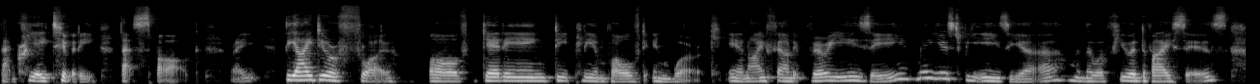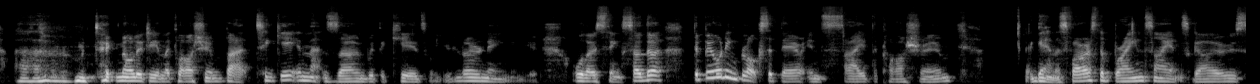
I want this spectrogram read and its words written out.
that creativity, that spark, right? The idea of flow, of getting deeply involved in work. And I found it very easy. It used to be easier when there were fewer devices, um, technology in the classroom, but to get in that zone with the kids where you're learning and you all those things. So the, the building blocks are there inside the classroom. Again, as far as the brain science goes,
